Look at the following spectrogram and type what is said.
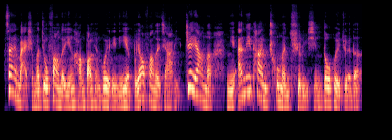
再买什么就放在银行保险柜里，你也不要放在家里。这样呢，你 anytime 出门去旅行都会觉得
